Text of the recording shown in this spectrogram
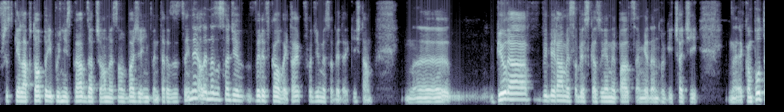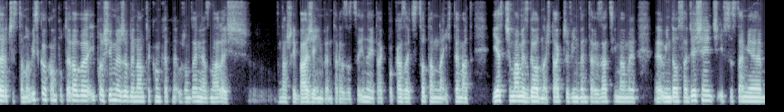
wszystkie laptopy i później sprawdza, czy one są w bazie inwentaryzacyjnej, ale na zasadzie wyrywkowej, tak? Wchodzimy sobie do jakiejś tam e, biura, wybieramy sobie, wskazujemy palcem jeden, drugi, trzeci e, komputer czy stanowisko komputerowe i prosimy, żeby nam te konkretne urządzenia znaleźć w naszej bazie inwentaryzacyjnej, tak, pokazać, co tam na ich temat jest, czy mamy zgodność, tak, czy w inwentaryzacji mamy e, Windowsa 10 i w systemie,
